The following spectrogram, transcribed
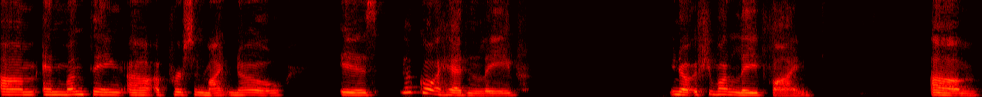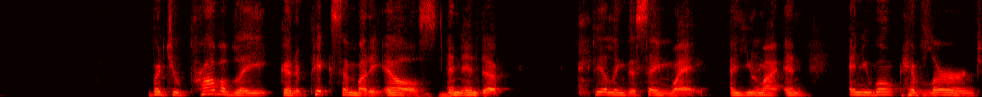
um, and one thing uh, a person might know is you'll go ahead and leave you know, if you want to leave, fine. Um, but you're probably going to pick somebody else mm-hmm. and end up feeling the same way. Uh, you yeah. might, and and you won't have learned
